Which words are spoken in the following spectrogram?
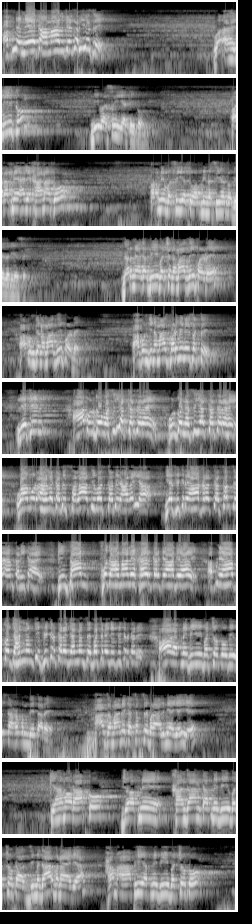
اپنے نیک اعمال کے ذریعے سے۔ وہ اہلی کم بھی وسیعتی کم اور اپنے اہل خانہ کو اپنی وسیعتوں اپنی نصیحتوں کے ذریعے سے۔ گھر میں اگر بیوی بچے نماز نہیں پڑھ رہے، آپ ان کے نماز نہیں پڑھ رہے۔ آپ ان کی نماز پڑھ بھی نہیں سکتے۔ لیکن آپ ان کو وسیعت کرتے رہیں ان کو نصیحت کرتے رہیں وہ امر اہل کبھی سلاد کبیر علیہ یہ فکر آخرت کا سب سے اہم طریقہ ہے کہ انسان خود اعمال خیر کر کے آگے آئے، اپنے آپ کو جہنم کی فکر کرے، جہنم سے بچنے کی فکر کرے اور اپنے بیوی بچوں کو بھی اس کا حکم دیتا رہے۔ آج زمانے کا سب سے بڑا المیہ یہی ہے کہ ہم اور آپ کو جو اپنے خاندان کا، اپنے بیوی بچوں کا ذمہ دار بنایا گیا، ہم آپ ہی اپنے بیوی بچوں کو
